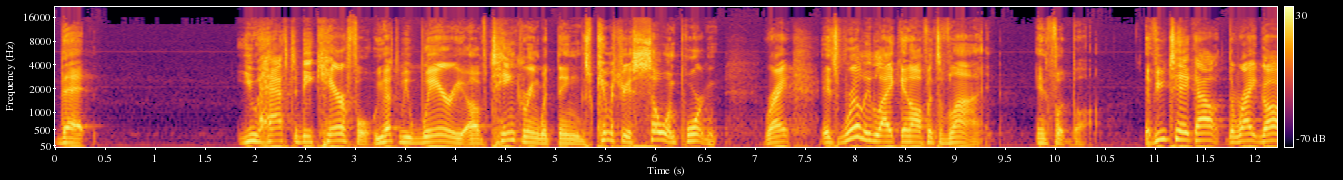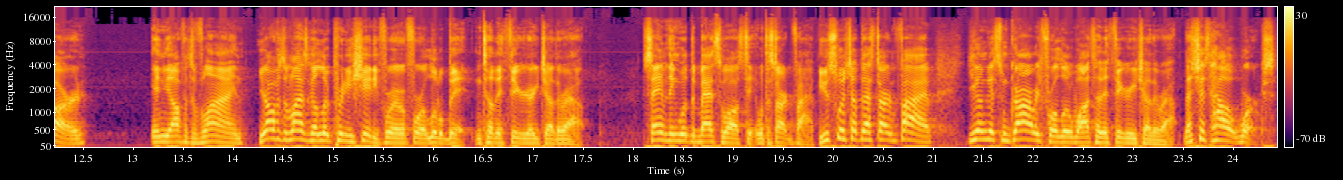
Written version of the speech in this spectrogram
that you have to be careful. You have to be wary of tinkering with things. Chemistry is so important, right? It's really like an offensive line in football. If you take out the right guard in the offensive line, your offensive line is going to look pretty shitty for, for a little bit until they figure each other out. Same thing with the basketball with the starting five. You switch up that starting five, you're gonna get some garbage for a little while until they figure each other out. That's just how it works.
